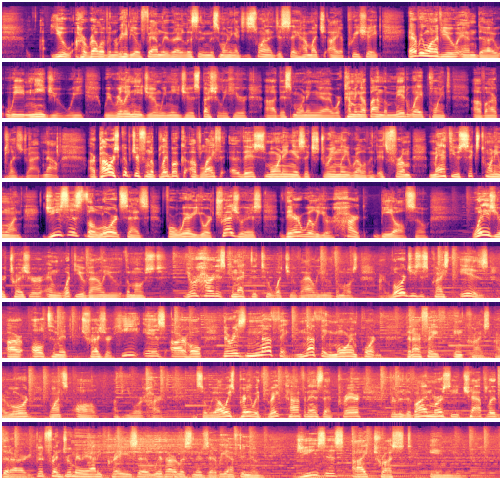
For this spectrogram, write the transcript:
You, our relevant radio family that are listening this morning, I just want to just say how much I appreciate every one of you, and uh, we need you. We we really need you, and we need you especially here uh, this morning. Uh, we're coming up on the midway point of our pledge drive. Now, our power scripture from the Playbook of Life uh, this morning is extremely relevant. It's from Matthew six twenty one. Jesus the Lord says, "For where your treasure is, there will your heart be also." What is your treasure and what do you value the most? Your heart is connected to what you value the most. Our Lord Jesus Christ is our ultimate treasure. He is our hope. There is nothing, nothing more important than our faith in Christ. Our Lord wants all of your heart. And so we always pray with great confidence that prayer for the Divine Mercy Chaplet that our good friend Drew Mariani prays uh, with our listeners every afternoon. Jesus, I trust in you.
